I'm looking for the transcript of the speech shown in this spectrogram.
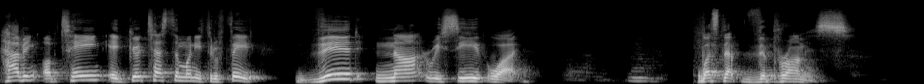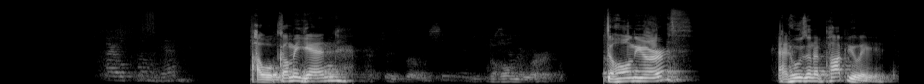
having obtained a good testimony through faith, did not receive what? Mm. What's that? The promise. I will come again. I will come again, the, the whole new earth. the whole new earth, and who's going to populate it?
